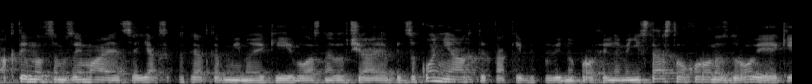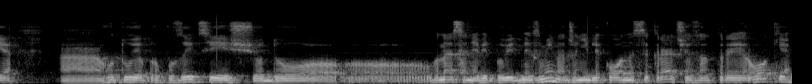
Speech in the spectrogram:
Активно цим займається як секретаріат Кабміну, який власне вивчає підзаконні акти, так і відповідно профільне міністерство охорони здоров'я, яке готує пропозиції щодо внесення відповідних змін. Адже ні для кого не секрет, що за три роки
